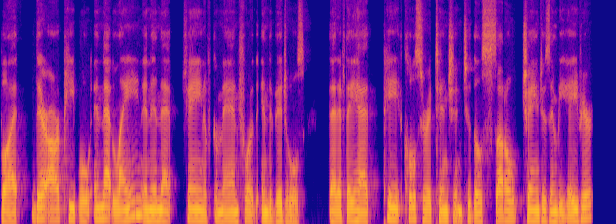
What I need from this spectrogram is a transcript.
but there are people in that lane and in that chain of command for the individuals that if they had paid closer attention to those subtle changes in behavior,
